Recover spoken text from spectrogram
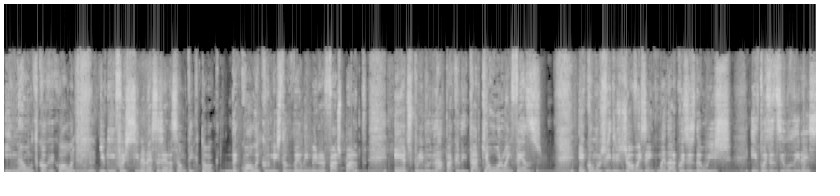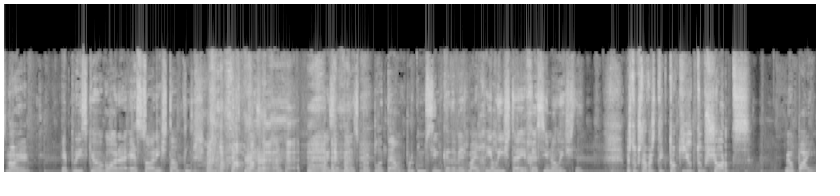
e não o de Coca-Cola. E o que me fascina nesta geração TikTok, da qual a cronista do Daily Mirror faz parte, é a disponibilidade para acreditar que há ouro em fezes. É como os vídeos de jovens a encomendar coisas da Wish e depois a desiludirem-se, não é? É por isso que eu agora é só Aristóteles. Depois avanço, depois avanço para Platão, porque me sinto cada vez mais realista e racionalista. Mas tu gostavas de TikTok e YouTube Shorts. Meu pai,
